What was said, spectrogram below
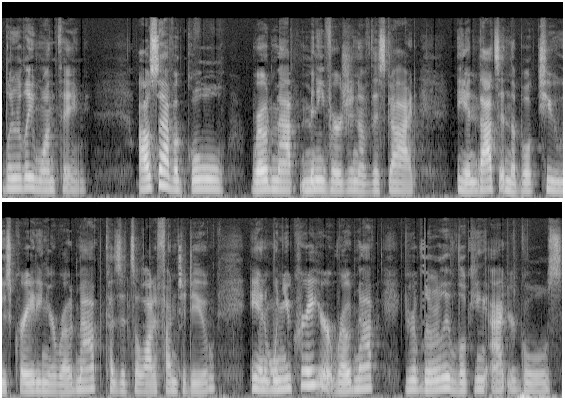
Literally one thing. I also have a goal roadmap mini version of this guide and that's in the book too is creating your roadmap because it's a lot of fun to do. And when you create your roadmap, you're literally looking at your goals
